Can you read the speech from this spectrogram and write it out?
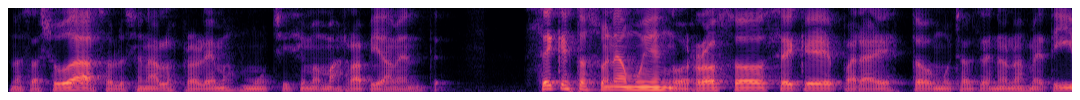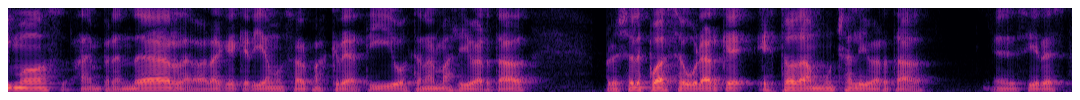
nos ayuda a solucionar los problemas muchísimo más rápidamente. Sé que esto suena muy engorroso, sé que para esto muchas veces no nos metimos a emprender, la verdad que queríamos ser más creativos, tener más libertad, pero yo les puedo asegurar que esto da mucha libertad. Es decir, es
